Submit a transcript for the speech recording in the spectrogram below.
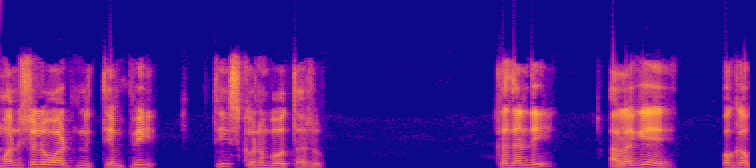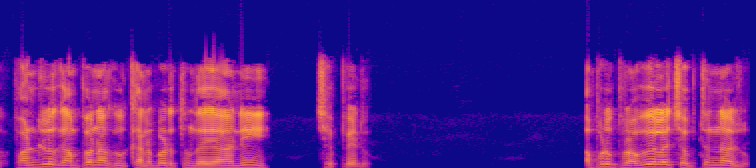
మనుషులు వాటిని తెంపి తీసుకొని పోతారు. కదండి? అలాగే ఒక పండ్లు గంప నాకు కనబడుతుందయా అని చెప్పాడు. అప్పుడు ప్రభు ఇలా చెప్తున్నారు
